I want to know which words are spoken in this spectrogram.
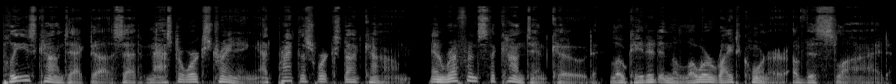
please contact us at masterworkstraining at practiceworks.com and reference the content code located in the lower right corner of this slide.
